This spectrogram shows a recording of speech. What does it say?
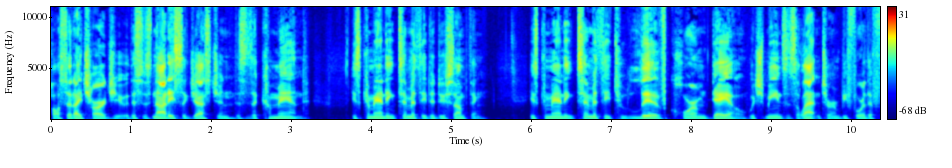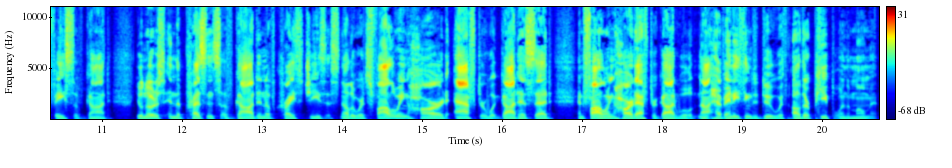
Paul said, I charge you. This is not a suggestion, this is a command. He's commanding Timothy to do something. He's commanding Timothy to live coram deo, which means it's a Latin term, before the face of God. You'll notice in the presence of God and of Christ Jesus. In other words, following hard after what God has said and following hard after God will not have anything to do with other people in the moment.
